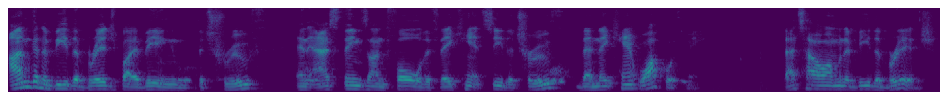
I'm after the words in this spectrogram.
i'm going to be the bridge by being the truth and as things unfold if they can't see the truth then they can't walk with me. That's how i'm going to be the bridge.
